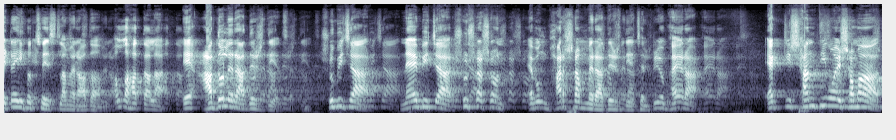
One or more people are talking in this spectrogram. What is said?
এটাই হচ্ছে ইসলামের আদল। আল্লাহ তাআলা এই আদলের আদেশ দিয়েছেন। সুবিচার ন্যায় বিচার সুশাসন এবং ভারসাম্যের আদেশ দিয়েছেন। প্রিয় ভাইয়েরা, একটি শান্তিময় সমাজ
